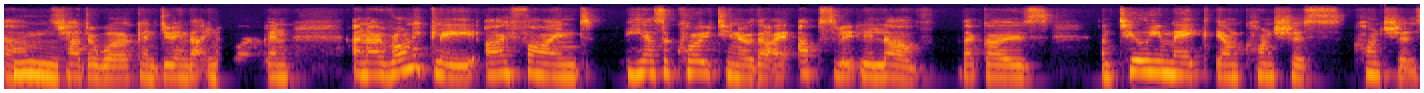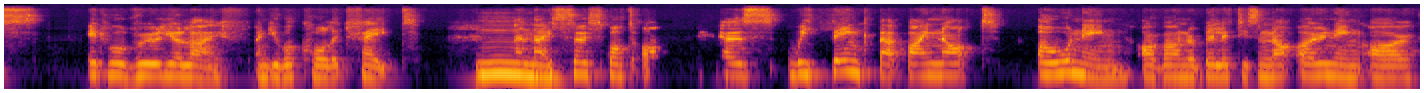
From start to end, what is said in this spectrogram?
um, mm. shadow work, and doing that in work. And, and ironically, I find he has a quote, you know, that I absolutely love that goes, until you make the unconscious conscious, it will rule your life and you will call it fate. Mm. And that is so spot on because we think that by not owning our vulnerabilities and not owning our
